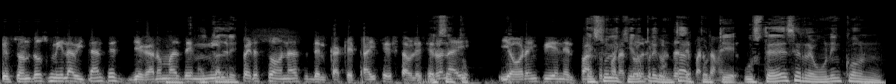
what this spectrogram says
que son dos mil habitantes, llegaron más de Alcalde. mil personas del Caquetá y se establecieron Exacto. ahí y ahora impiden el paso Eso le quiero todo preguntar, porque ustedes se reúnen con,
